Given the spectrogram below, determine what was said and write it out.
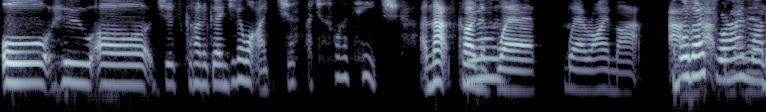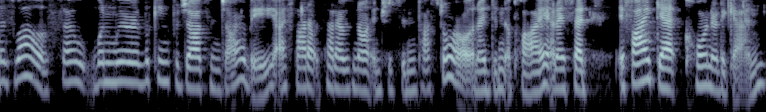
or who are just kind of going, do you know what, I just, I just want to teach, and that's kind yeah. of where where I'm at well, that's where I'm at as well. So when we were looking for jobs in Derby, I flat out said I was not interested in pastoral and I didn't apply. And I said, if I get cornered again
